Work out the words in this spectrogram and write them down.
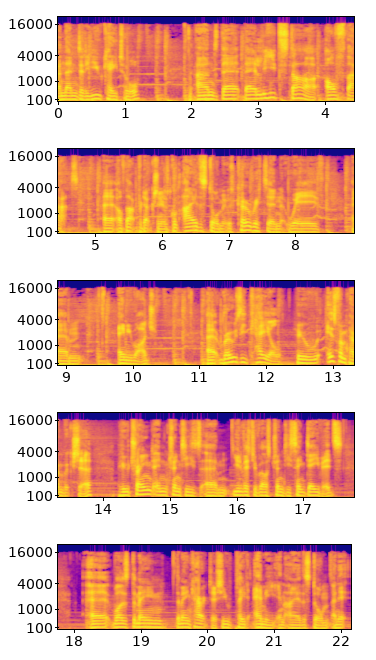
and then did a UK tour. And their their lead star of that uh, of that production, it was called Eye of the Storm. It was co-written with um, Amy Wadge, uh, Rosie Cale, who is from Pembrokeshire, who trained in Trinity's um, University of Wales Trinity St David's, uh, was the main the main character. She played Emmy in Eye of the Storm, and it,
